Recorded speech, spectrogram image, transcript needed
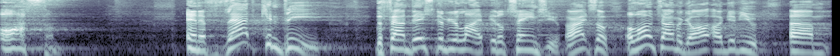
awesome. And if that can be the foundation of your life, it'll change you. All right. So a long time ago, I'll, I'll give you, um,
